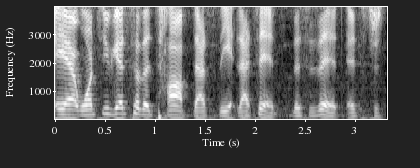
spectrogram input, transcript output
Yeah, once you get to the top, that's the that's it. This is it. It's just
